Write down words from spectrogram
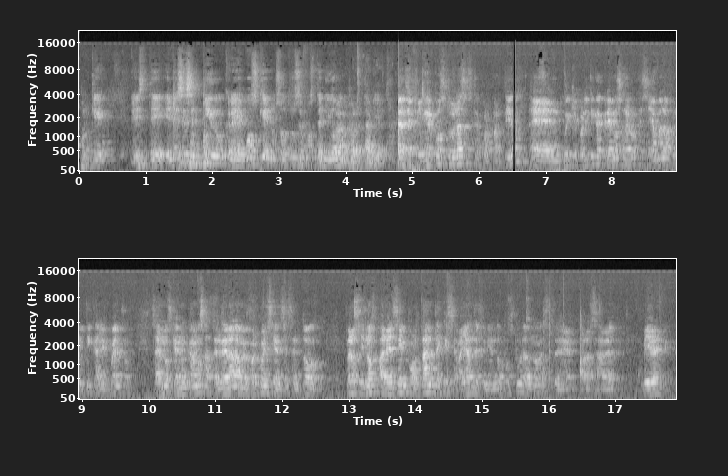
Porque este, en ese sentido creemos que nosotros hemos tenido la puerta abierta. Definir posturas este, por partido. En Wikipolítica creemos en algo que se llama la política del encuentro. Sabemos que nunca vamos a tener a la mejor coincidencias en todo, pero sí nos parece importante que se vayan definiendo posturas, ¿no? Este, para saber bien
